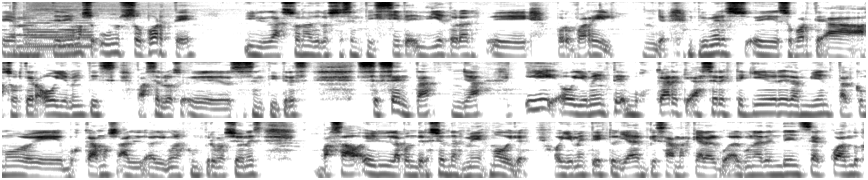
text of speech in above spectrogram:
em, tenemos un soporte y la zona de los 67,10 dólares eh, por barril. El primer eh, soporte a, sortear obviamente va a ser los 6360 eh, ¿ya? y obviamente buscar hacer este quiebre también tal como eh, buscamos algunas confirmaciones basado en la ponderación de las medias móviles. Obviamente esto ya empieza a marcar alguna tendencia cuando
